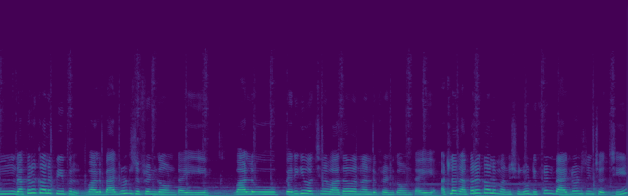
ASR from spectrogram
రకరకాల పీపుల్. వాళ్ళ బ్యాక్గ్రౌండ్స్ డిఫరెంట్గా ఉంటాయి. వాళ్ళు పెరిగి వచ్చిన వాతావరణాలు డిఫరెంట్గా ఉంటాయి. అట్లా రకరకాల మనుషులు డిఫరెంట్ బ్యాక్గ్రౌండ్స్ నుంచి వచ్చి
